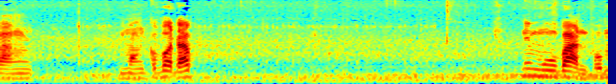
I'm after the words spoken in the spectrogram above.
บางหมองก็บ่ดับ นี่หมู่บ้านผม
